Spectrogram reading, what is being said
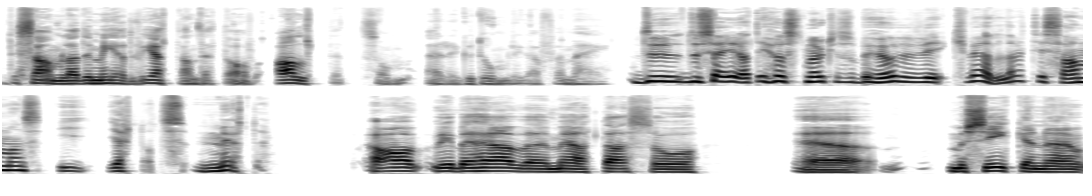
det samlade medvetandet av alltet som är det gudomliga för mig. Du, du säger att i höstmörkret så behöver vi kvällar tillsammans i hjärtats möte. Ja, vi behöver mötas och eh, musiken är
